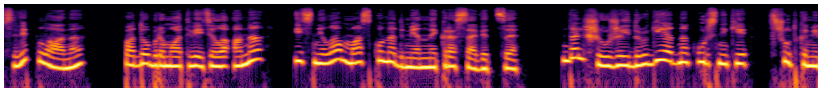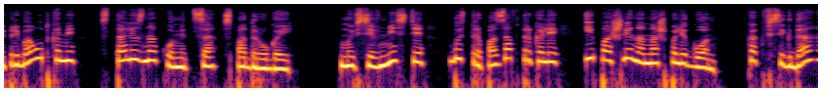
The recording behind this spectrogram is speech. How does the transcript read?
«Светлана», – по-доброму ответила она и сняла маску надменной красавицы – Дальше уже и другие однокурсники с шутками-прибаутками стали знакомиться с подругой. Мы все вместе быстро позавтракали и пошли на наш полигон. Как всегда,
